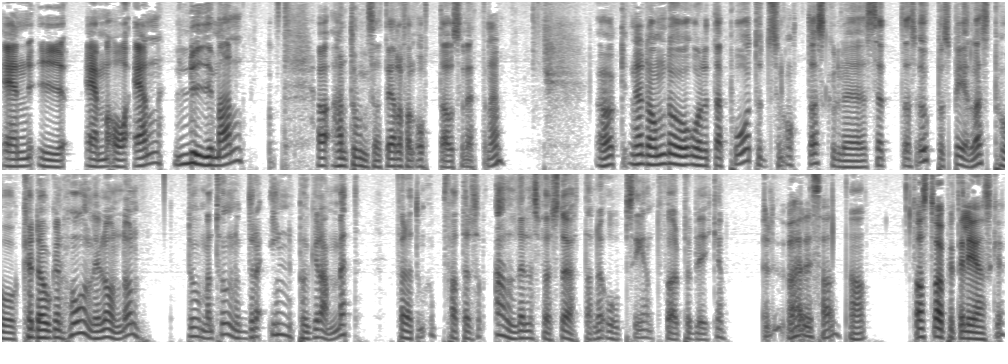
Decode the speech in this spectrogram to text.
N-Y-M-A-N, Nyman. Ja, han tonsatte i alla fall åtta av sonetterna. Och när de då året därpå, 2008, skulle sättas upp och spelas på Cadogan Hall i London, då var man tvungen att dra in programmet för att de uppfattades som alldeles för stötande och obscent för publiken. Det- Vad är det sant? Ja. Fast det var på italienska?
